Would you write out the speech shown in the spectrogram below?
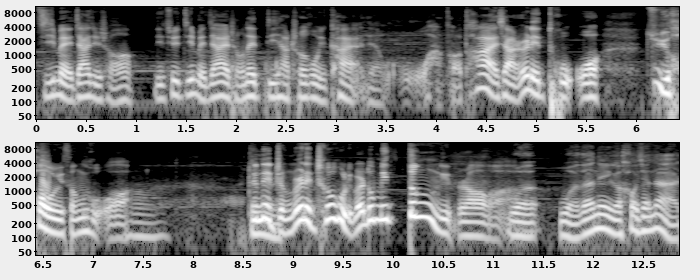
集美家具城，你去集美家具城那地下车库，你看见去，我操，太吓人！而且那土巨厚一层土，就那整个那车库里边都没灯，你知道吗？我我的那个后现代，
